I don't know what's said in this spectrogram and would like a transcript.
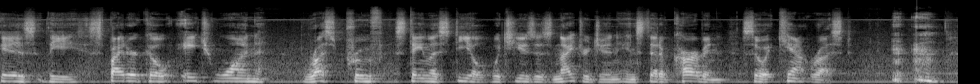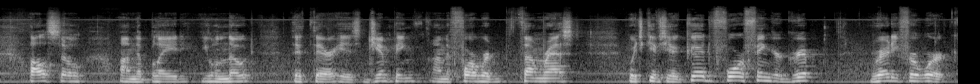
is the Spyderco H1 rust-proof stainless steel which uses nitrogen instead of carbon so it can't rust. also on the blade you will note that there is jimping on the forward thumb rest which gives you a good four finger grip ready for work.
